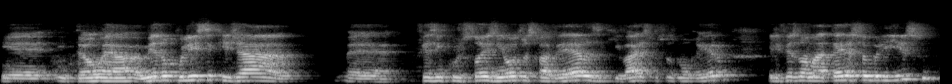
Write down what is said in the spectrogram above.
E, então, é a mesma polícia que já é, fez incursões em outras favelas e que várias pessoas morreram, ele fez uma matéria sobre isso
